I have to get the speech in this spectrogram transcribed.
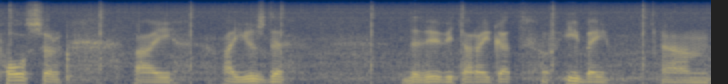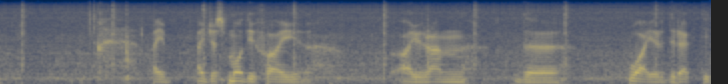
pulser I I use the the Vivitar I got of eBay. Um, I I just modify I run the wire directly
